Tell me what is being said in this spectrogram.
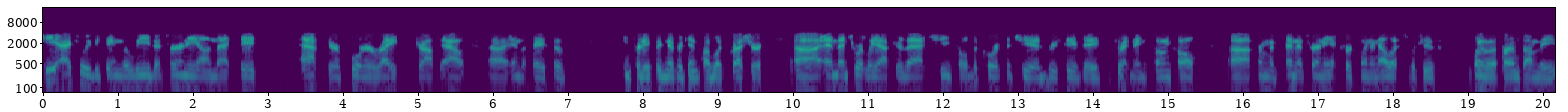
she actually became the lead attorney on that case after Porter Wright dropped out uh, in the face of some pretty significant public pressure. Uh, and then shortly after that, she told the court that she had received a threatening phone call uh, from an attorney at Kirkland and Ellis, which is one of the firms on the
